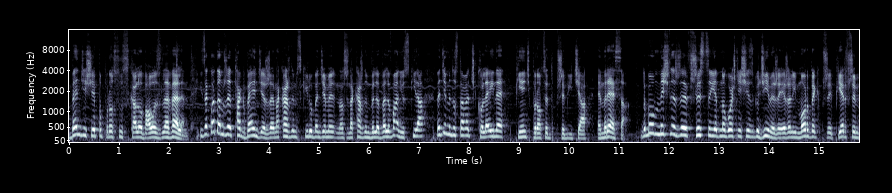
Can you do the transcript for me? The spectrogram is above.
będzie się po prostu skalowało z levelem. I zakładam, że tak będzie, że na każdym skillu będziemy, znaczy na każdym wylewelowaniu skilla będziemy dostawać kolejne 5% przebicia Emresa. No bo myślę, że wszyscy jednogłośnie się zgodzimy, że jeżeli Mordek przy pierwszym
